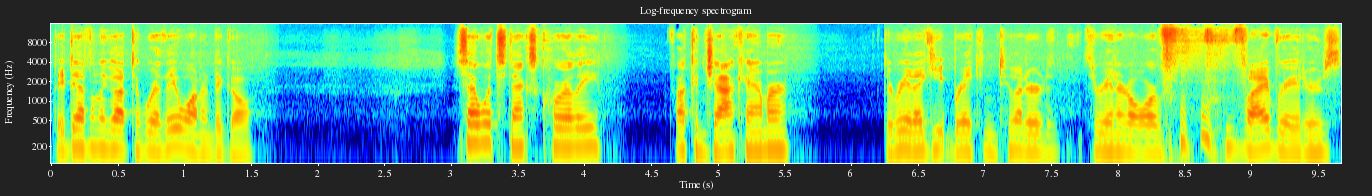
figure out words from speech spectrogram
They definitely got to where they wanted to go. Is that what's next, Corley? Fucking jackhammer. The rate I keep breaking 200 300 dollar vibrators.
